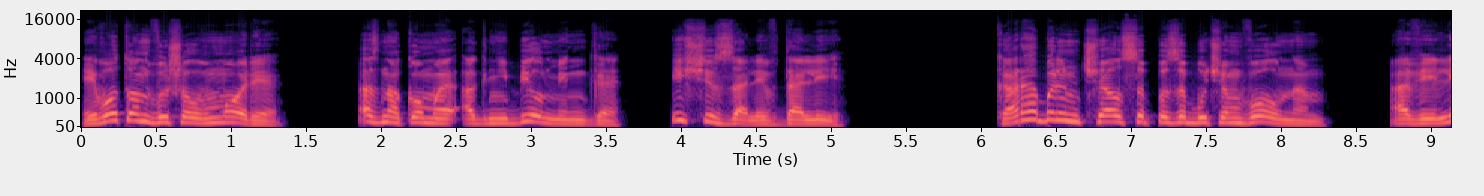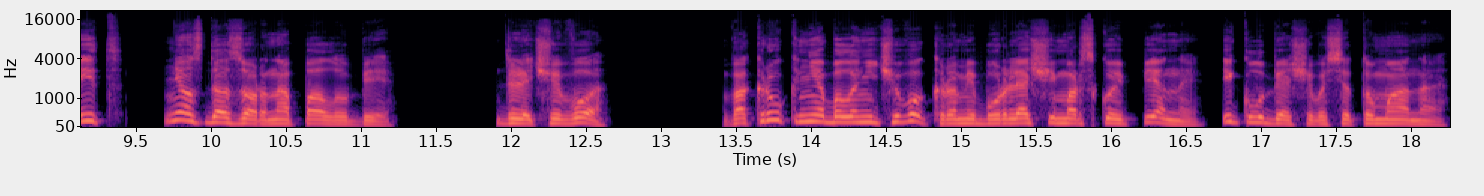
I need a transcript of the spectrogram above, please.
И вот он вышел в море, а знакомые огни Билминга исчезали вдали. Корабль мчался по зыбучим волнам, а Велит нес дозор на палубе. Для чего? Вокруг не было ничего, кроме бурлящей морской пены и клубящегося тумана.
